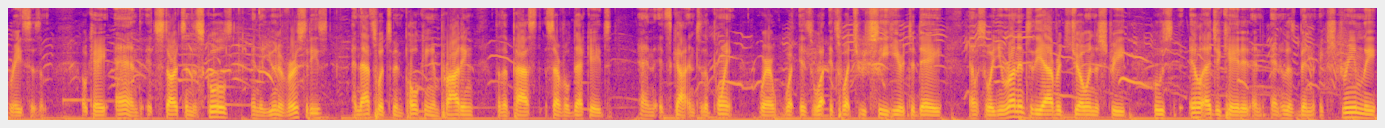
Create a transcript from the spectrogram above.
racism okay? And it starts in the schools, in the universities, and that's what's been poking and prodding for the past several decades. And it's gotten to the point where what is what it's what you see here today. And so when you run into the average Joe in the street who's ill-educated and, and who has been extremely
